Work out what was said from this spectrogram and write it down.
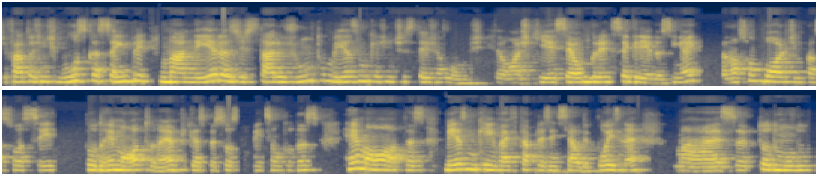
de fato a gente busca sempre maneiras de estar junto mesmo que a gente esteja longe. Então acho que esse é um grande segredo, assim. Aí o nosso onboarding passou a ser todo remoto, né? Porque as pessoas também são todas remotas, mesmo quem vai ficar presencial depois, né? Mas eh, todo mundo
